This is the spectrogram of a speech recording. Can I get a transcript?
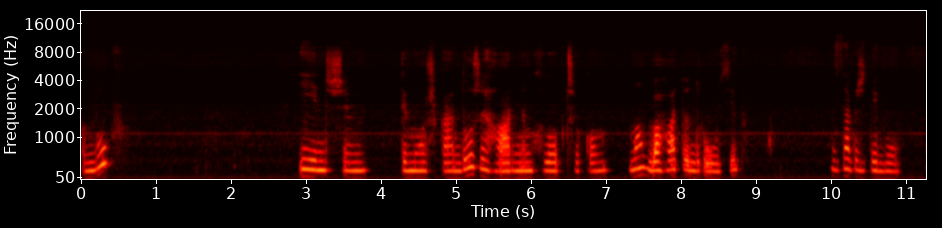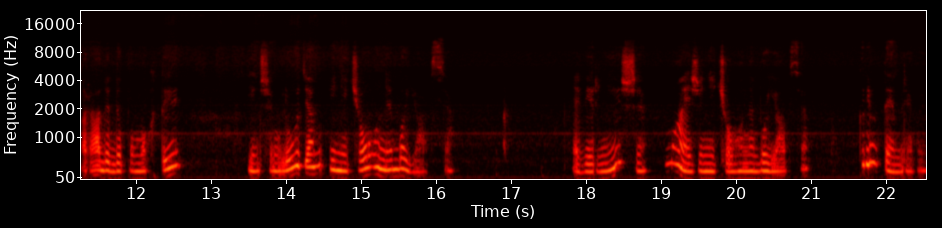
Був іншим Тимошка дуже гарним хлопчиком, мав багато друзів, завжди був радий допомогти іншим людям і нічого не боявся. Вірніше, майже нічого не боявся, крім темряви.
